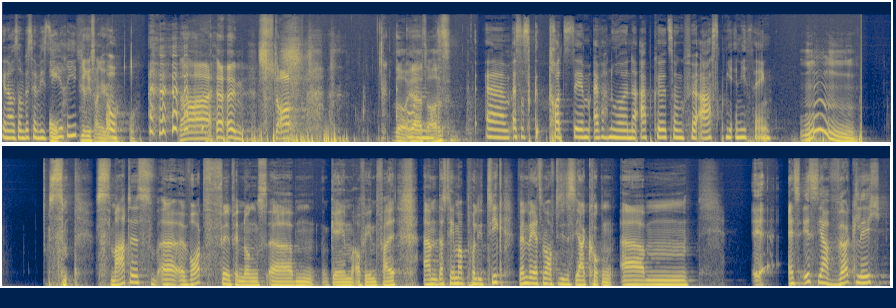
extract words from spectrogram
Genau, so ein bisschen wie Siri. Oh, Siri ist angegangen. Oh. oh. Nein, stopp. So, Und, ja, ist aus. Ähm, es ist trotzdem einfach nur eine Abkürzung für Ask Me Anything. Mm smartes äh, Wortfindungsgame ähm, auf jeden Fall. Ähm, das Thema Politik, wenn wir jetzt mal auf dieses Jahr gucken. Ähm, äh, es ist ja wirklich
